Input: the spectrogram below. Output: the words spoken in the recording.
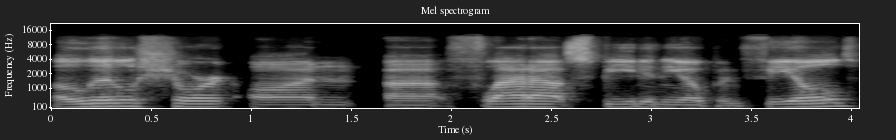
a little short on uh, flat out speed in the open field.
